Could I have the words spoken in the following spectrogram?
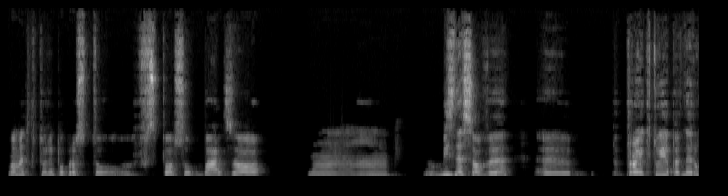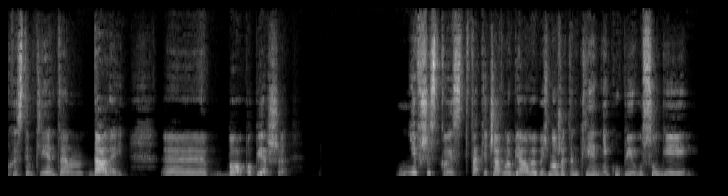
moment, który po prostu w sposób bardzo mm, biznesowy projektuje pewne ruchy z tym klientem dalej. Bo po pierwsze, nie wszystko jest takie czarno-białe. Być może ten klient nie kupi usługi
